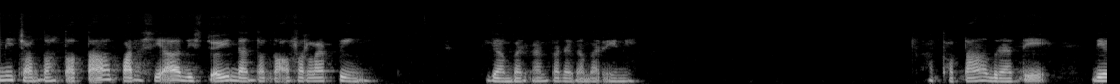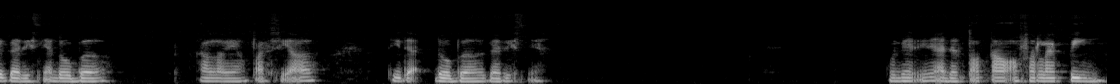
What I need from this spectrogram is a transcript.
ini contoh total, parsial, disjoint, dan total overlapping. Digambarkan pada gambar ini total berarti dia garisnya double. Kalau yang parsial tidak double garisnya. Kemudian ini ada total overlapping.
